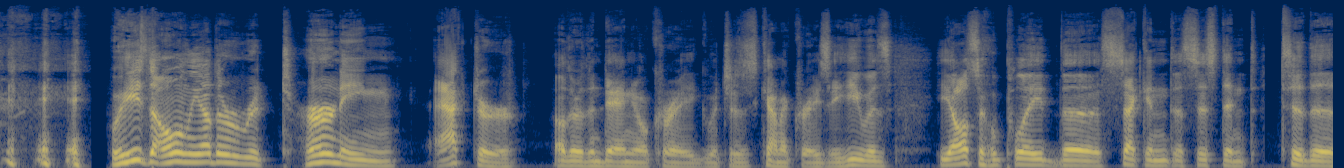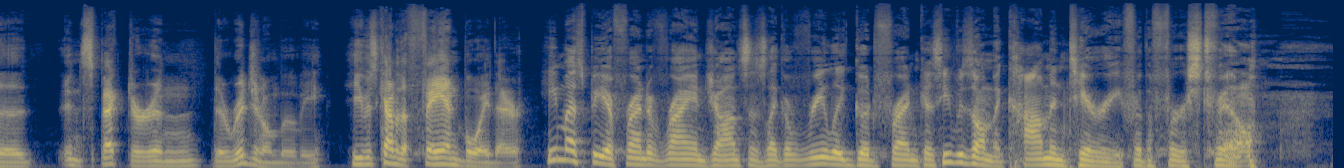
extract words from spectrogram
well, he's the only other returning actor other than Daniel Craig, which is kind of crazy. He was he also played the second assistant to the inspector in the original movie. He was kind of the fanboy there. He must be a friend of Rian Johnson's, like a really good friend, because he was on the commentary for the first film.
